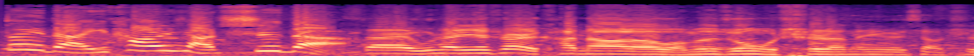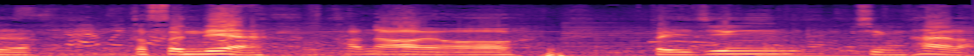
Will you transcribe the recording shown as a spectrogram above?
对的，一套是小吃的。在吴山夜市也看到了我们中午吃的那个小吃的分店，看到有北京景泰蓝，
